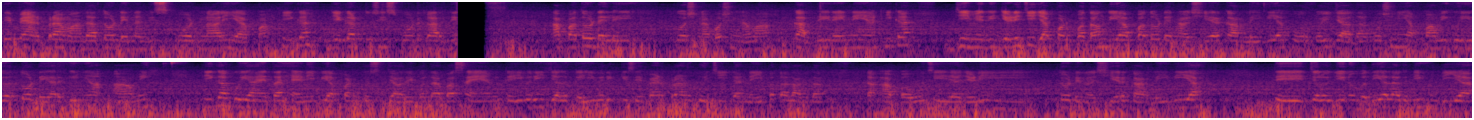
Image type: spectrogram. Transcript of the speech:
ਤੇ ਭੈਣ ਭਰਾਵਾਂ ਦਾ ਤੁਹਾਡੇ ਨਾਲ ਦੀ ਸਪੋਰਟ ਨਾਲ ਹੀ ਆ ਆਪਾਂ ਠੀਕ ਆ? ਜੇਕਰ ਤੁਸੀਂ ਸਪੋਰਟ ਕਰਦੇ ਹੋ, ਆਪਾਂ ਤੁਹਾਡੇ ਲਈ ਕੁਛ ਨਾ ਕੁਛ ਨਵਾਂ ਕਰਦੇ ਹੀ ਰਹਿੰਦੇ ਆ ਠੀਕ ਆ? ਜਿਵੇਂ ਦੀ ਜਿਹੜੀ ਚੀਜ਼ ਆਪਾਂ ਨੂੰ ਪਤਾ ਹੁੰਦੀ ਆ ਆਪਾਂ ਤੁਹਾਡੇ ਨਾਲ ਸ਼ੇਅਰ ਕਰ ਲਈਦੀ ਆ ਹੋਰ ਕੋਈ ਜ਼ਿਆਦਾ ਕੁਛ ਨਹੀਂ ਆਪਾਂ ਵੀ ਕੋਈ ਤੁਹਾਡੇ ਵਰਗੇ ਹੀ ਆ ਆਮ ਠੀਕ ਆ? ਕੋਈ ਐਂ ਤਾਂ ਹੈ ਨਹੀਂ ਵੀ ਆਪਾਂ ਨੂੰ ਕੁਝ ਜ਼ਿਆਦਾ ਪਤਾ ਬਸ ਐਂ ਕਈ ਵਾਰੀ ਚੱਲ ਕਈ ਵਾਰੀ ਕਿਸੇ ਭੈਣ ਭਰਾ ਨੂੰ ਕੋਈ ਚੀਜ਼ ਦਾ ਨਹੀਂ ਪਤਾ ਲੱਗਦਾ ਤਾਂ ਆਪਾਂ ਉਹ ਚੀਜ਼ ਆ ਜਿਹੜੀ ਤੁਹਾਡੇ ਨਾਲ ਸ਼ੇਅਰ ਕਰ ਲਈਦੀ ਆ। ਤੇ ਚਲੋ ਜਿਹਨੂੰ ਵਧੀਆ ਲੱਗਦੀ ਹੁੰਦੀ ਆ,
